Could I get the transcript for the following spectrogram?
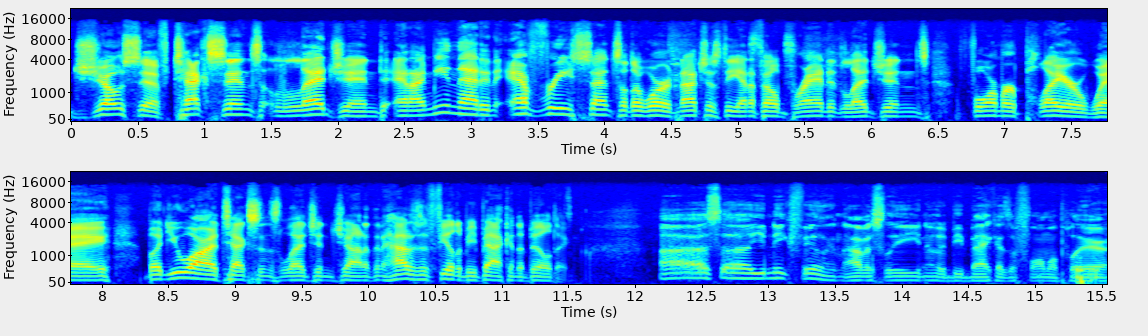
Joseph, Texans legend. And I mean that in every sense of the word, not just the NFL branded legends, former player way, but you are a Texans legend, Jonathan. How does it feel to be back in the building? Uh, it's a unique feeling, obviously, you know, to be back as a former player,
